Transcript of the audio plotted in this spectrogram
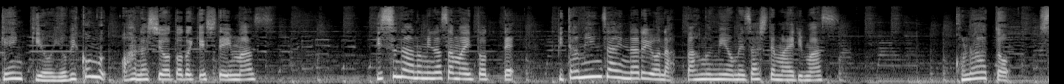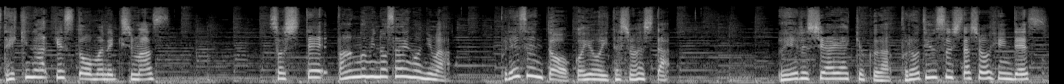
元気を呼び込むお話をお届けしています。リスナーの皆様にとってビタミン剤になるような番組を目指してまいります。この後素敵なゲストをお招きします。そして番組の最後にはプレゼントをご用意いたしました。ウェルシア薬局がプロデュースした商品です。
